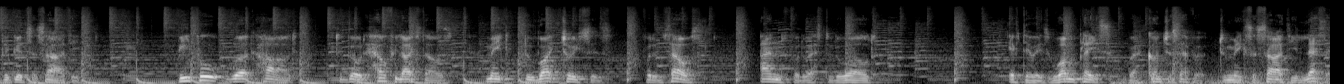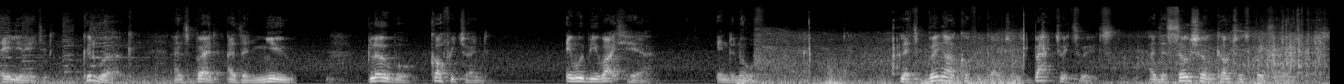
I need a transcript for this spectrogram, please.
the good society. People work hard to build healthy lifestyles, make the right choices for themselves and for the rest of the world. If there is one place where conscious effort to make society less alienated could work and spread as a new global coffee trend, it would be right here in the North. Let's bring our coffee culture back to its roots as a social and cultural space around us.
